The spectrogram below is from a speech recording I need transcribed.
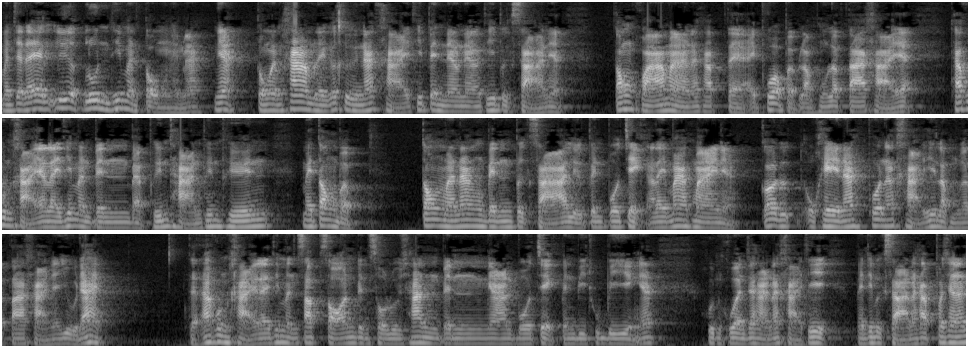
มันจะได้เลือกรุ่นที่มันตรงเห็นไหมเนี่ยตรงกันข้ามเลยก็คือนักขายที่เป็นแนวแนวที่ปรึกษาเนี่ยต้องคว้ามานะครับ แต่ไอ้พวกแบบหลับหูหลับตาขายอะถ้าคุณขายอะไรที่มันเป็นแบบพื้นฐานพื้นพื้นๆไม่ต้องแบบต้องมานั่งเป็นปรึกษาหรือเป็นโปรเจกต์อะไรมากมายเนี่ย ก็โอเคนะพวกนักขายที่หลับหูหลับตาขายเนี่ยอยู่ได้ แต่ถ้าคุณขายอะไรที่มันซับซ้อนเป็นโซลูชันเป็นงานโปรเจกต์เป็น B2B อย่างเงี้ยคุณควรจะหานักขายที่เป็นที่ปรึกษานะครับ เพราะฉะนั้น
